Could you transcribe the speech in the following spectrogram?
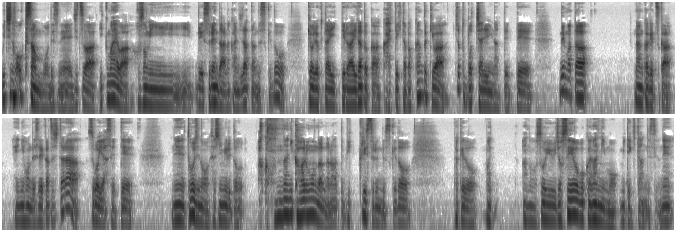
うちの奥さんもですね、実は行く前は細身でスレンダーな感じだったんですけど、協力隊行ってる間とか帰ってきたばっかの時は、ちょっとぽっちゃりになっていて、で、また何ヶ月か日本で生活したら、すごい痩せて、ね当時の写真見ると、あ、こんなに変わるもんなんだなってびっくりするんですけど、だけど、まあの、そういう女性を僕は何人も見てきたんですよね。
